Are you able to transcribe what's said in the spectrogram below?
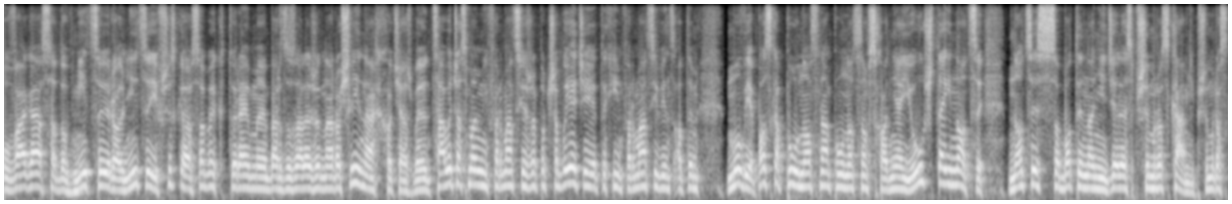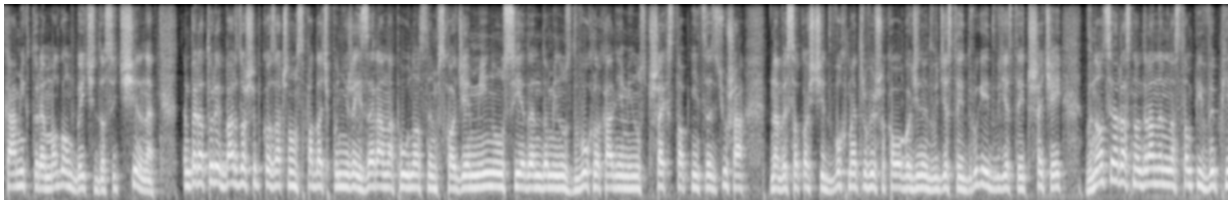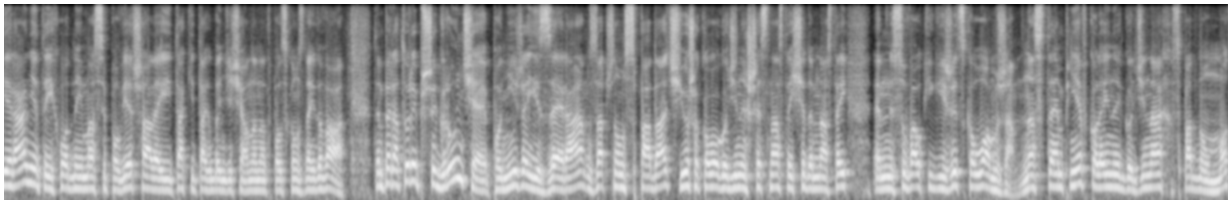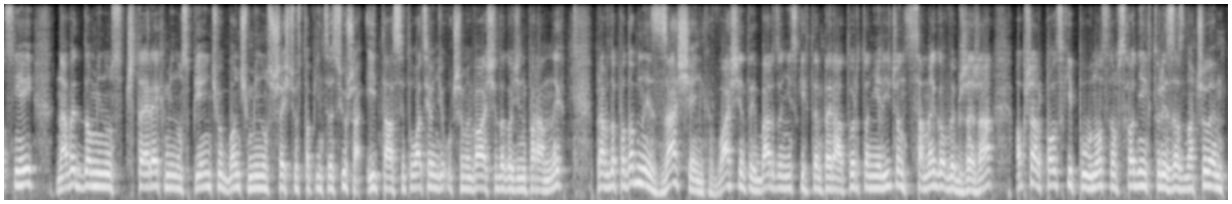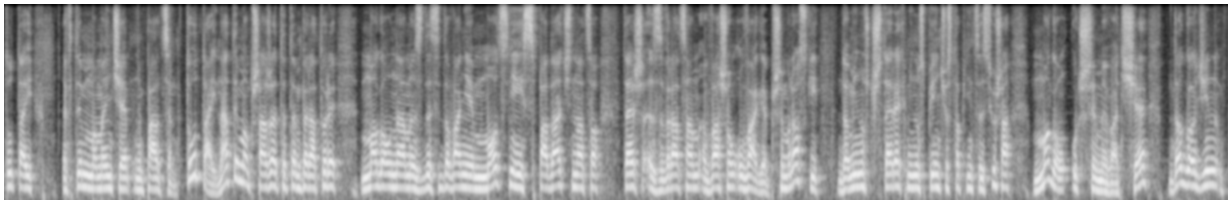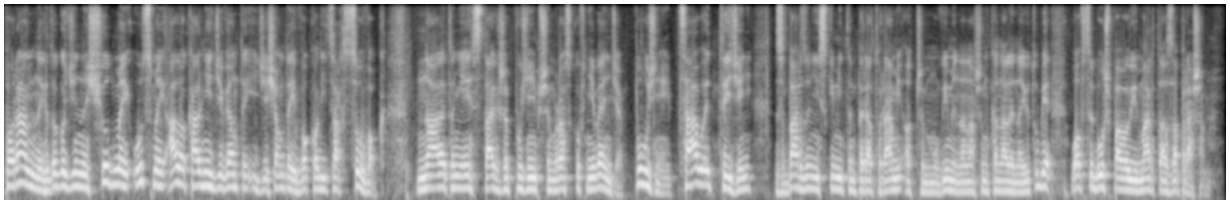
Uwaga, sadownicy, rolnicy i wszystkie osoby, którym bardzo zależy na roślinach chociażby. Cały czas mam informację, że potrzebujecie tych informacji, więc o tym mówię. Polska północna, północno-wschodnia już tej nocy, nocy z soboty na niedzielę z przymrozkami. Przymrozkami, które mogą być dosyć silne. Temperatury bardzo szybko zaczną spadać poniżej zera na północnym wschodzie, minus 1 do minus 2, lokalnie minus 3 stopni Celsjusza na wysokości 2 metrów już około godziny 22-23. W nocy oraz nad ranem nastąpi wypieranie tej chłodnej masy powietrza, ale i tak i tak będzie się ona nad Polską znajdowała. Temperatury przy gruncie poniżej zera zaczną spadać już około godziny 16-17 em, Suwałki Giżycko-Łomża. Następnie w kolejnych godzinach spadną mocniej, nawet do minus 4, minus 5 bądź minus 6 stopni Celsjusza i ta sytuacja będzie utrzymywała się do godzin porannych. Prawdopodobny zasięg właśnie tych bardzo niskich temperatur to nie licząc samego wybrzeża, obszar Polski północno-wschodniej, który zaznaczyłem tutaj w tym momencie palcem. Tutaj, na tym obszarze te temperatury mogą nam zdecydowanie mocniej spadać, na co też zwracam Waszą uwagę. Przymrozki do minus 4, minus 5 stopni Celsjusza mogą utrzymywać się do godzin porannych, do godziny 7, 8, a lokalnie 9 i 10 w okolicach Suwok. No ale to nie jest tak, że później przymrozków nie będzie. Później cały tydzień z bardzo niskimi temperaturami, o czym mówimy na naszym kanale na YouTubie. Łowcy Burz, Paweł i Marta, zapraszam.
